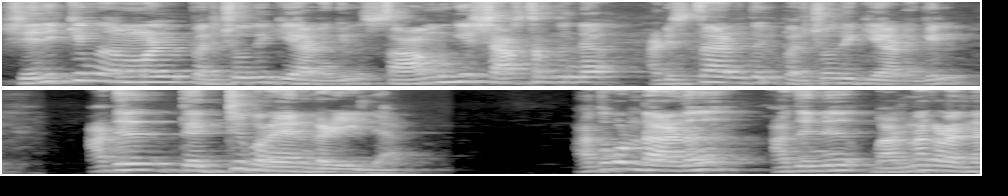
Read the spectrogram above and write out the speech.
ശരിക്കും നമ്മൾ പരിശോധിക്കുകയാണെങ്കിൽ സാമൂഹ്യ ശാസ്ത്രത്തിന്റെ അടിസ്ഥാനത്തിൽ പരിശോധിക്കുകയാണെങ്കിൽ അതിൽ തെറ്റ് പറയാൻ കഴിയില്ല. അതുകൊണ്ടാണ് അതിന് ഭരണഘടന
